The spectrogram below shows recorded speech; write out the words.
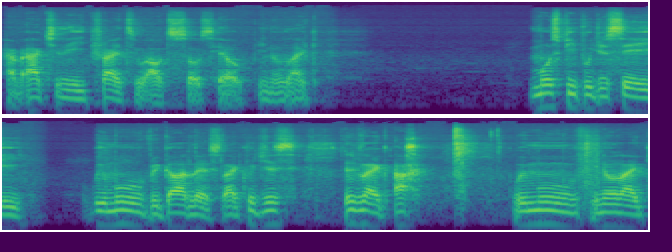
have actually tried to outsource help? You know, like most people just say we move regardless. Like we just just like ah we move, you know, like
